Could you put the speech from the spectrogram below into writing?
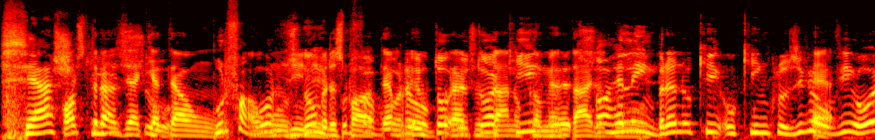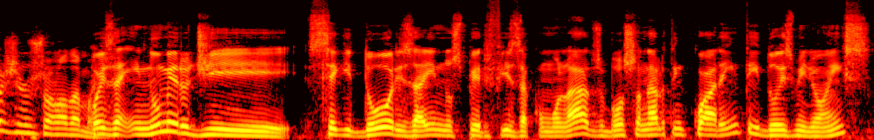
Você acha Posso que trazer isso... aqui até um, por favor, alguns Vini, números, Paulo, até para ajudar aqui, no comentário. Só do... relembrando o que, o que inclusive eu é. ouvi hoje no Jornal da Manhã. Pois é, em número de seguidores aí nos perfis acumulados, o Bolsonaro tem 42 milhões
